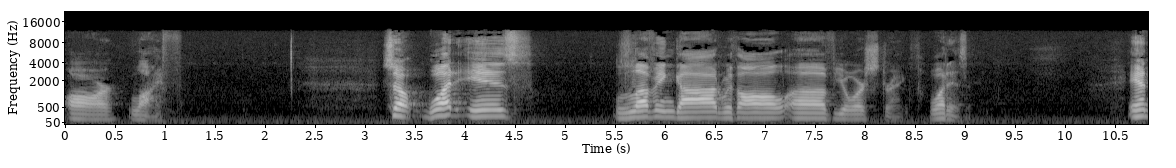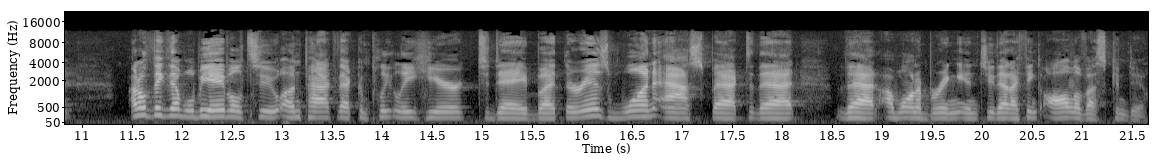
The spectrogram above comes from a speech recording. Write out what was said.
our life. So, what is loving God with all of your strength? What is it? And I don't think that we'll be able to unpack that completely here today, but there is one aspect that, that I want to bring into that I think all of us can do.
